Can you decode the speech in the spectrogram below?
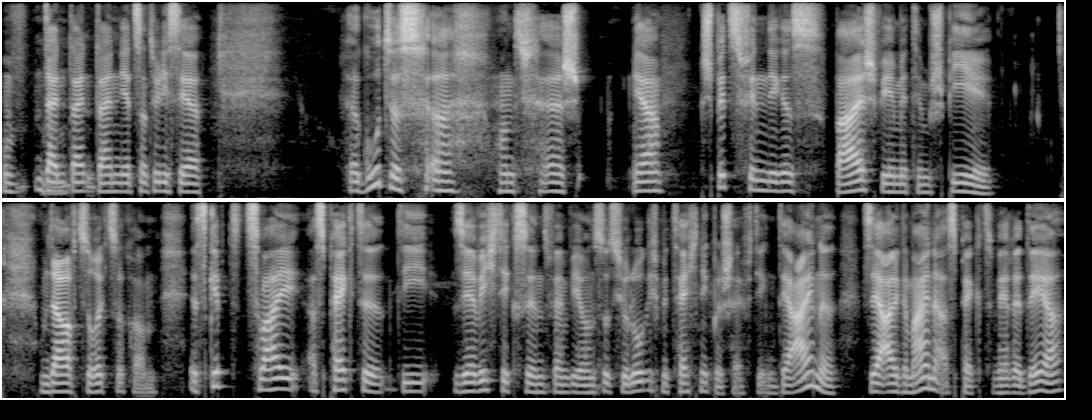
und dein, dein, dein jetzt natürlich sehr äh, gutes äh, und äh, ja, spitzfindiges Beispiel mit dem Spiel um darauf zurückzukommen. Es gibt zwei Aspekte, die sehr wichtig sind, wenn wir uns soziologisch mit Technik beschäftigen. Der eine, sehr allgemeine Aspekt wäre der,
